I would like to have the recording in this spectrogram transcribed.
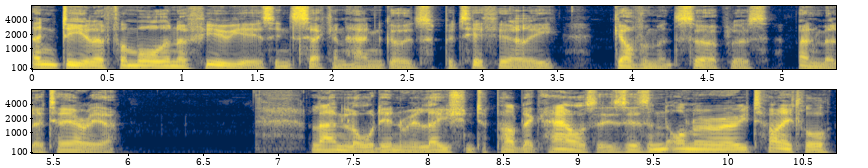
and dealer for more than a few years in second hand goods, particularly government surplus and militaria. Landlord in relation to public houses is an honorary title,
